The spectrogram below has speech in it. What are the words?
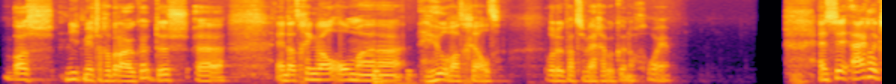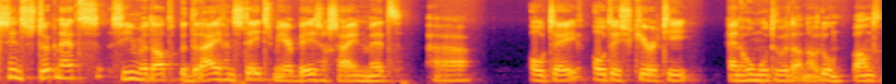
was niet meer te gebruiken. Dus, eh, en dat ging wel om eh, heel wat geld. Het product wat ze weg hebben kunnen gooien. En eigenlijk sinds Stuknet zien we dat bedrijven steeds meer bezig zijn met eh, OT, OT security. En hoe moeten we dat nou doen? Want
